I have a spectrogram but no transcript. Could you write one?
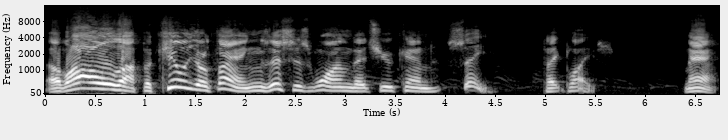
of all the peculiar things, this is one that you can see take place. Now,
